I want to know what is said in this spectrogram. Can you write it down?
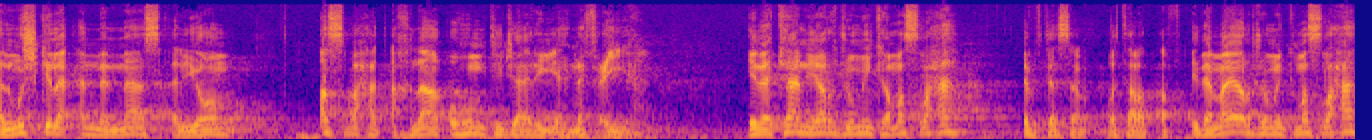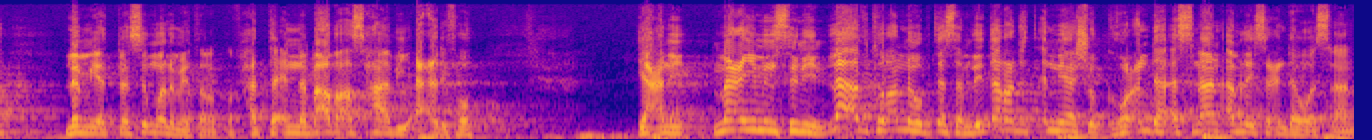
المشكلة أن الناس اليوم أصبحت أخلاقهم تجارية نفعية. إذا كان يرجو منك مصلحة ابتسم وتلطف. إذا ما يرجو منك مصلحة لم يبتسم ولم يتلطف. حتى إن بعض أصحابي أعرفه يعني معي من سنين لا أذكر أنه ابتسم لدرجة أني أشك هو عنده أسنان أم ليس عنده أسنان.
